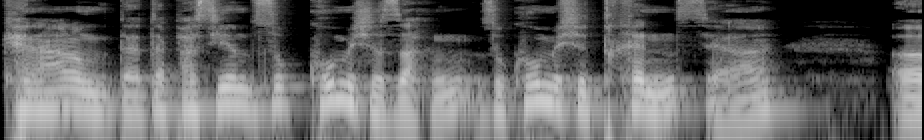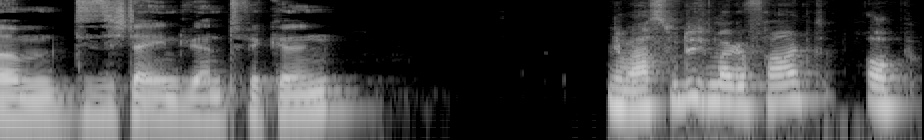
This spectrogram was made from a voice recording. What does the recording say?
keine Ahnung, da, da passieren so komische Sachen, so komische Trends, ja, ähm, die sich da irgendwie entwickeln. Aber hast du dich mal gefragt, ob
